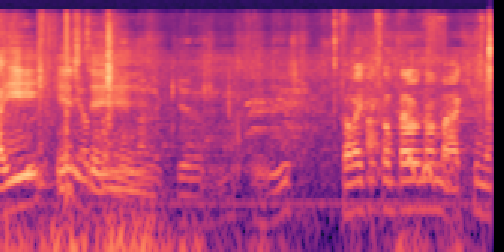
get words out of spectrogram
Ahí, Yo este, también no le quiero pedir. Hay que comprar una máquina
